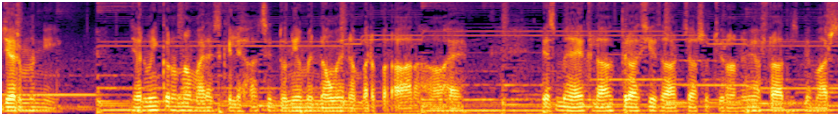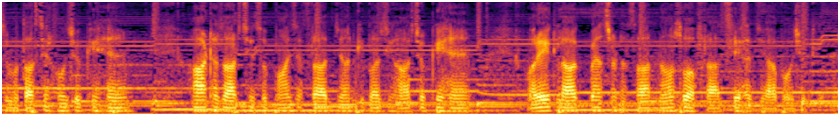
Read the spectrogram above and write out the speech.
जर्मनी। जर्मनी कोरोना वायरस के लिहाज से दुनिया में नौवे नंबर पर आ रहा है। इसमें एक लाख तिरासी हज़ार चार सौ चौरानवे अफराद इस बीमारी से मुतासर हो चुके हैं। आठ हज़ार छः सौ पाँच अफराद जान की बाजी हार चुके हैं और एक लाख पैंसठ हज़ार नौ सौ अफराद सेहतयाब हो चुके हैं।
